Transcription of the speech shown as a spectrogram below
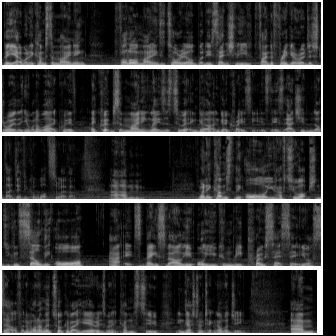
but yeah, when it comes to mining, follow a mining tutorial, but essentially find a frigate or a destroyer that you want to work with, equip some mining lasers to it, and go out and go crazy. It's, it's actually not that difficult whatsoever. Um, when it comes to the ore, you have two options. You can sell the ore at its base value, or you can reprocess it yourself. And what I'm going to talk about here is when it comes to industrial technology. Um,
